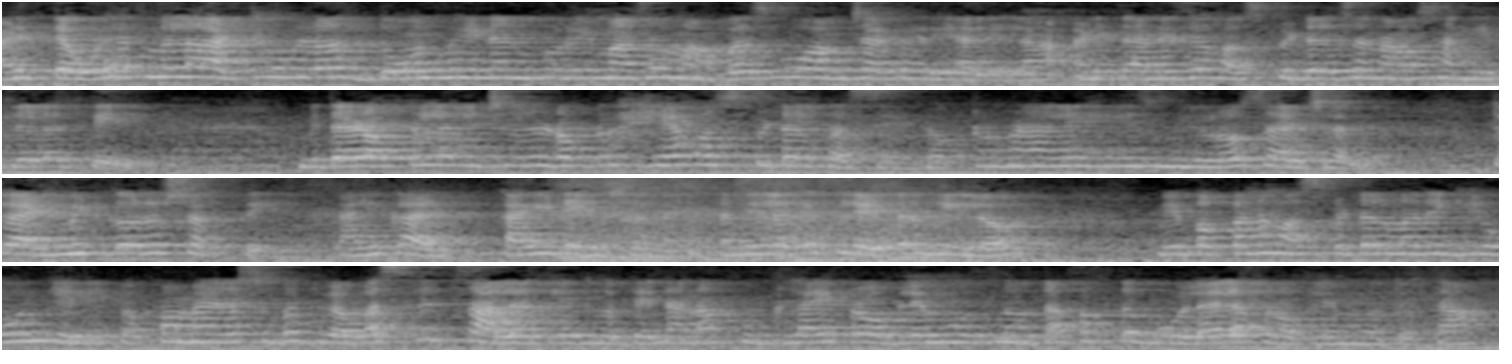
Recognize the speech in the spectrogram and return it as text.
आणि तेवढ्यात मला आठवलं दोन महिन्यांपूर्वी माझा मावस भाऊ आमच्या घरी आलेला आणि त्याने जे हॉस्पिटलचं नाव सांगितलेलं ते. मी त्या डॉक्टरला विचारलं डॉक्टर हे हॉस्पिटल कसं आहे? डॉक्टर म्हणाले ही इज न्यूरो तू ऍडमिट करू शकते. काही काळ काही टेन्शन नाही. त्यांनी लगेच लेटर दिलं. मी पप्पांना हॉस्पिटलमध्ये घेऊन गेली. पप्पा माझ्यासोबत व्यवस्थित चालत येत होते. त्यांना कुठलाही प्रॉब्लेम होत नव्हता. फक्त बोलायला प्रॉब्लेम होत होता.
